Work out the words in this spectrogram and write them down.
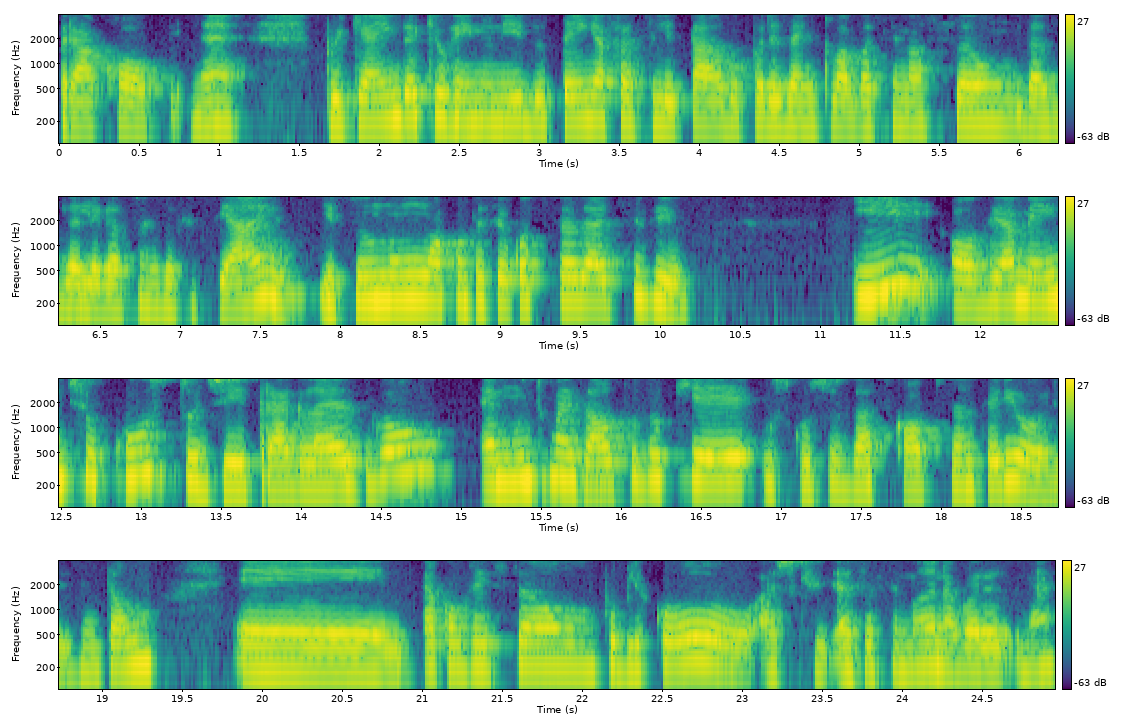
para a COP, né? Porque ainda que o Reino Unido tenha facilitado, por exemplo, a vacinação das delegações oficiais, isso não aconteceu com a sociedade civil. E, obviamente, o custo de ir para Glasgow é muito mais alto do que os custos das COPs anteriores. Então, é, a convenção publicou, acho que essa semana, agora né,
